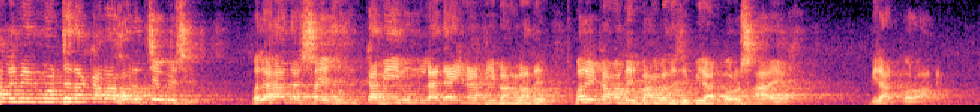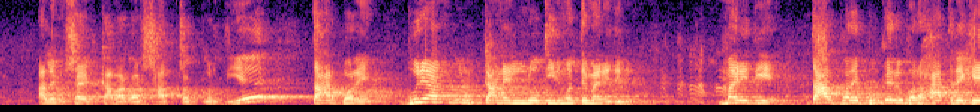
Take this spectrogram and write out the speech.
আলেমের মর্যাদা কাবা ঘরের চেয়েও বেশি? বলে হাদা শাইখুন কাবিরুন লাদাইনা ফি বাংলাদেশ। বলে, এটা আমাদের বাংলাদেশে বিরাট বড় শায়েখ। বিরাট বড় আলেম। আলেম সাহেব কাবাঘর সাত চক্কর দিয়ে তারপরে বুড়ে আঙ্গুল কানের লতির মধ্যে মারি দিল। মারি দিয়ে তারপরে বুকের উপর হাত রেখে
